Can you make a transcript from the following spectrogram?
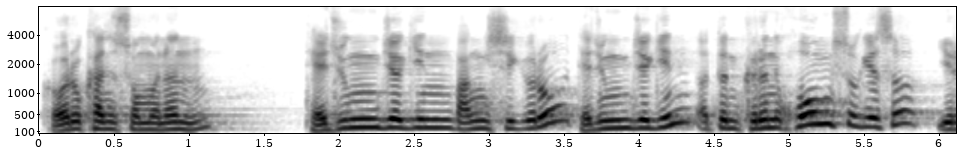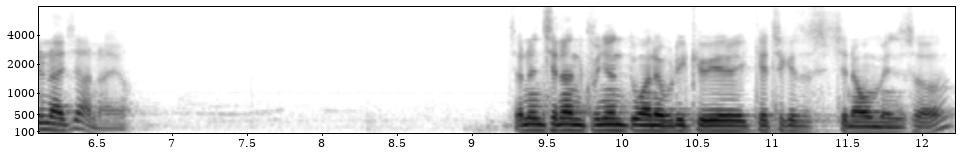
거룩한 소문은 대중적인 방식으로 대중적인 어떤 그런 호응 속에서 일어나지 않아요. 저는 지난 9년 동안에 우리 교회 개척에서 지나오면서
